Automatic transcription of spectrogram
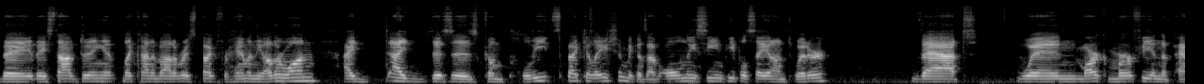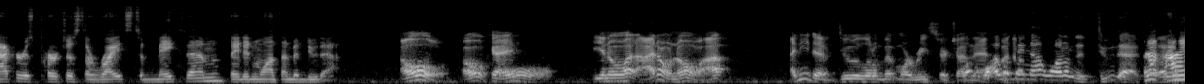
they they stopped doing it like kind of out of respect for him. And the other one, I I this is complete speculation because I've only seen people say it on Twitter that when Mark Murphy and the Packers purchased the rights to make them, they didn't want them to do that. Oh, okay. Oh. You know what? I don't know. I I need to do a little bit more research on why, that. Why would but, they not want them to do that? that I,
